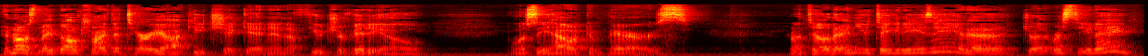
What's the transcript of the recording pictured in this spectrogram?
Who knows, maybe I'll try the teriyaki chicken in a future video. And we'll see how it compares. But until then, you take it easy and uh, enjoy the rest of your day.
